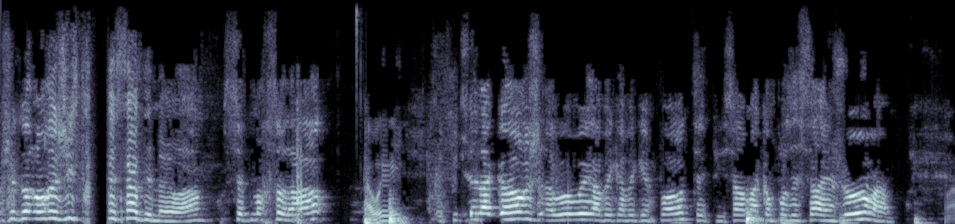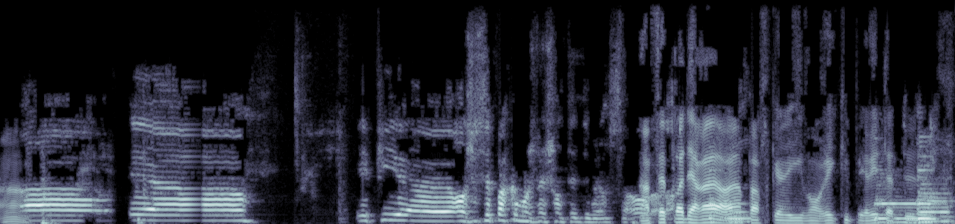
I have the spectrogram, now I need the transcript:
je dois enregistrer ça demain, hein, cette morceau-là. Ah oui, oui. Et puis j'ai la gorge, ah oui, oui, avec, avec un pote. Et puis ça, on m'a composé ça un jour. Ah. Euh, et, euh, et puis, euh, oh, je sais pas comment je vais chanter demain ça. Oh là fais pas d'erreur, hein, parce qu'ils vont récupérer ta tune.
